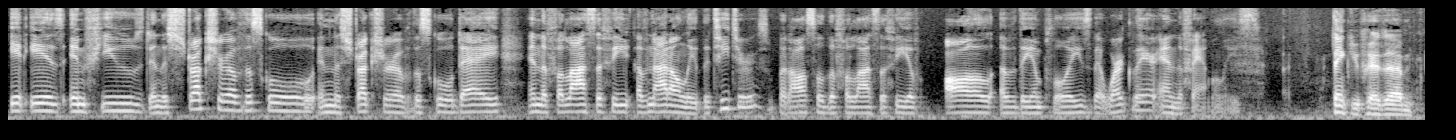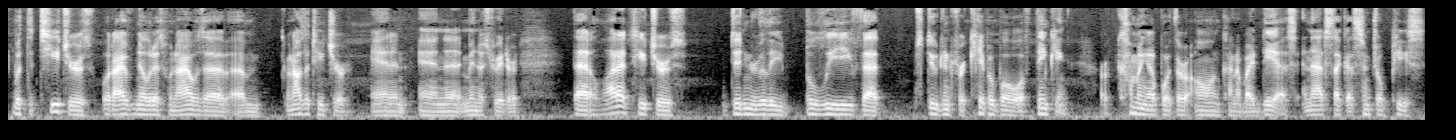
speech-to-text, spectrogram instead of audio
it is infused in the structure of the school, in the structure of the school day, in the philosophy of not only the teachers, but also the philosophy of all of the employees that work there and the families. Thank you. Because um, with the teachers, what I've noticed when I was a um, when I was a teacher and, and an administrator, that a lot of teachers didn't really believe that students were capable of thinking or coming up with their own kind of ideas. And that's like a central piece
